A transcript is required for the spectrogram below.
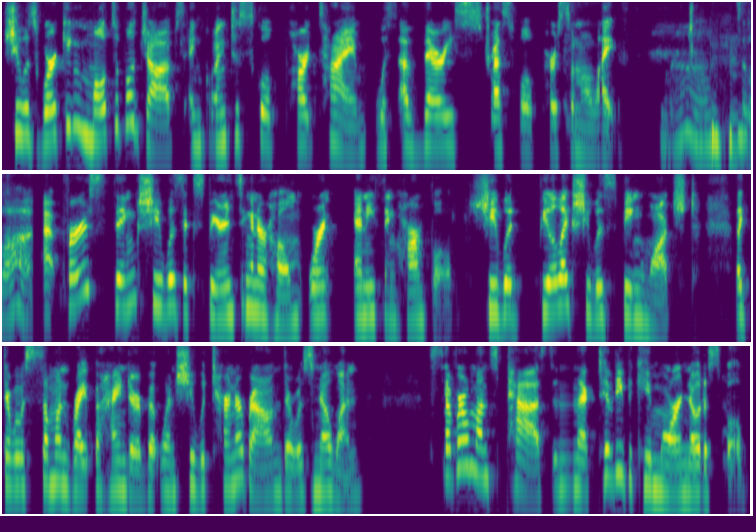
She was working multiple jobs and going to school part time with a very stressful personal life. Wow, mm-hmm. that's a lot. At first, things she was experiencing in her home weren't anything harmful. She would feel like she was being watched, like there was someone right behind her, but when she would turn around, there was no one. Several months passed and the activity became more noticeable.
